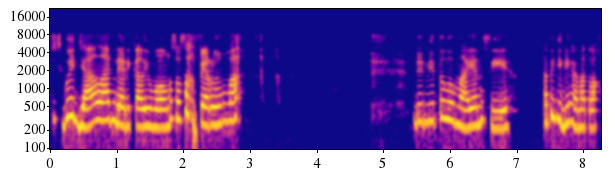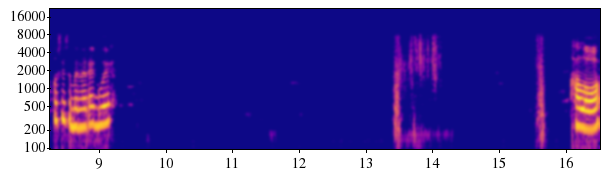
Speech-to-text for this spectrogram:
terus gue jalan dari Kalimongso sampai rumah dan itu lumayan sih tapi jadi hemat waktu sih sebenarnya gue halo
